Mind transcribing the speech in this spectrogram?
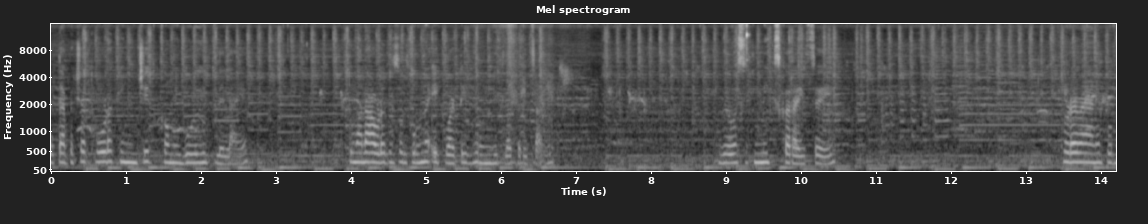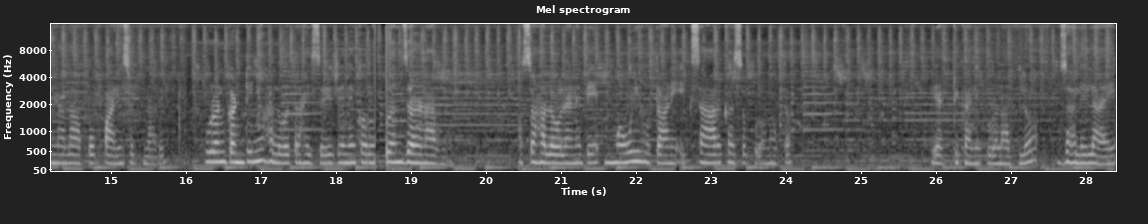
तर त्यापेक्षा थोडं किंचित कमी गूळ घेतलेला आहे. तुम्हाला आवडत असेल पूर्ण एक वाटी भरून घेतला तरी चालेल. व्यवस्थित मिक्स करायचं आहे थोड्या वेळाने पुरणाला आपोआप पाणी सुटणार आहे. पुरण कंटिन्यू हलवत राहायचं आहे जेणेकरून पुरण जळणार नाही. असं हलवल्याने ते मऊही होतं आणि एकसारखं असं पुरण होतं. या ठिकाणी पुरण आपलं झालेलं आहे.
